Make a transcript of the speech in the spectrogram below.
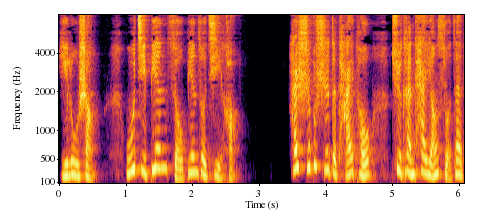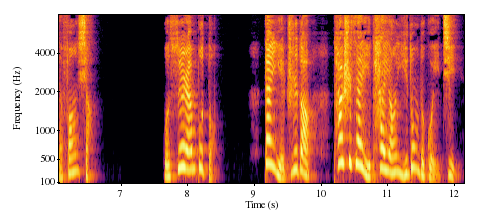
一路上，无忌边走边做记号，还时不时的抬头去看太阳所在的方向。我虽然不懂，但也知道他是在以太阳移动的轨迹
